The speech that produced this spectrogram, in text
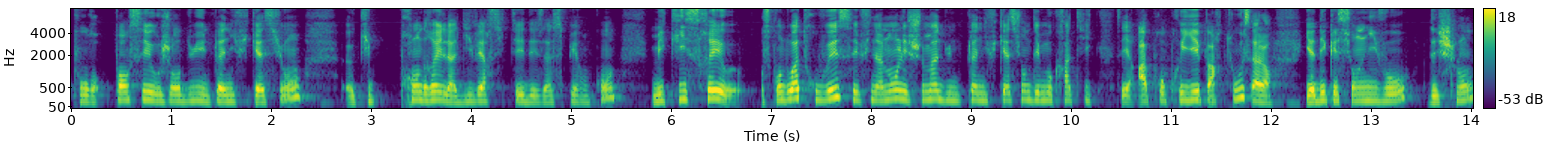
pour penser aujourd'hui une planification qui prendrait la diversité des aspects en compte, mais qui serait ce qu'on doit trouver, c'est finalement les chemins d'une planification démocratique, c'est-à-dire appropriée par tous. Alors, il y a des questions de niveau, d'échelon.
